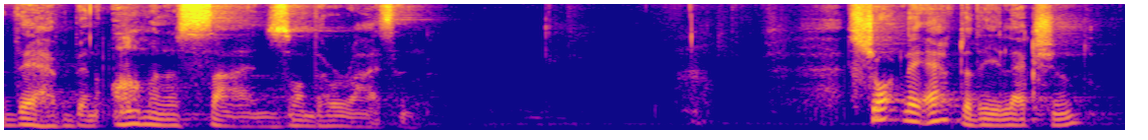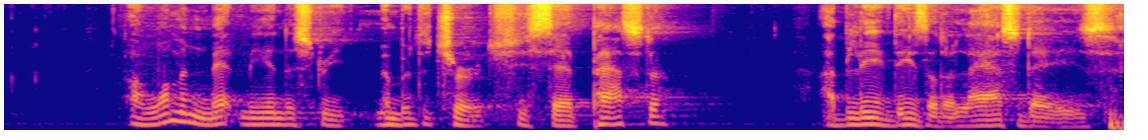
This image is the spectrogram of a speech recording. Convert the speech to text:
there have been ominous signs on the horizon. Shortly after the election, a woman met me in the street, member of the church. She said, Pastor, I believe these are the last days.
